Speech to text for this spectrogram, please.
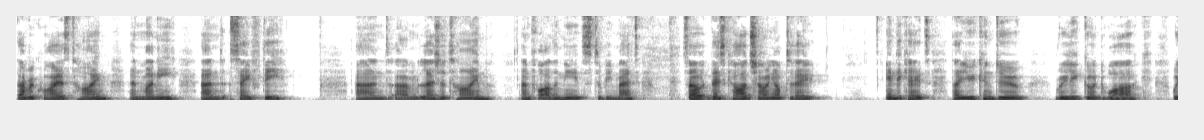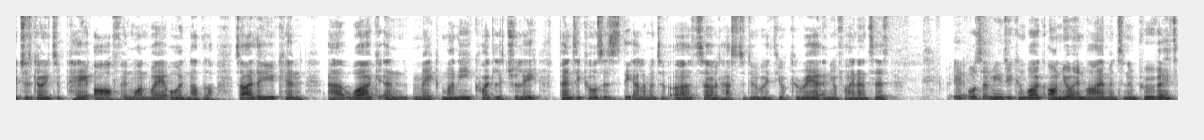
That requires time and money and safety and um, leisure time and for other needs to be met. So this card showing up today indicates that you can do really good work which is going to pay off in one way or another. So either you can uh, work and make money, quite literally. Pentacles is the element of earth, so it has to do with your career and your finances. It also means you can work on your environment and improve it.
